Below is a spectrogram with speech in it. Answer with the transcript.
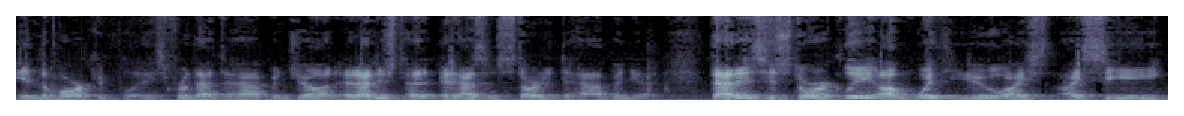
in the marketplace for that to happen, John. And I just it hasn't started to happen yet. That is historically, I'm with you. I I see,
